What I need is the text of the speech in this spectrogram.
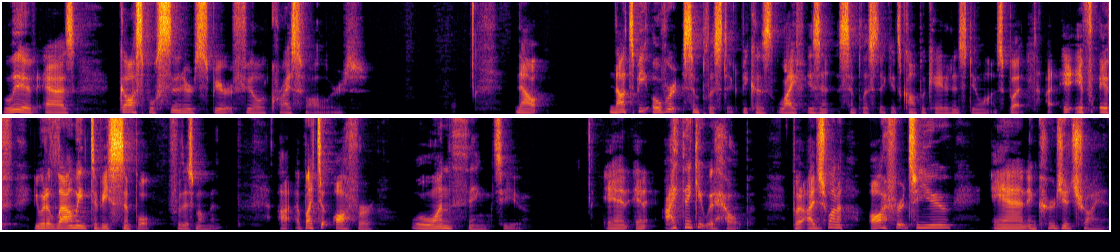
live as gospel centered, spirit filled Christ followers? Now, not to be over simplistic because life isn't simplistic it's complicated and it's nuanced but if if you would allow me to be simple for this moment uh, i'd like to offer one thing to you and and I think it would help. But I just want to offer it to you and encourage you to try it.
